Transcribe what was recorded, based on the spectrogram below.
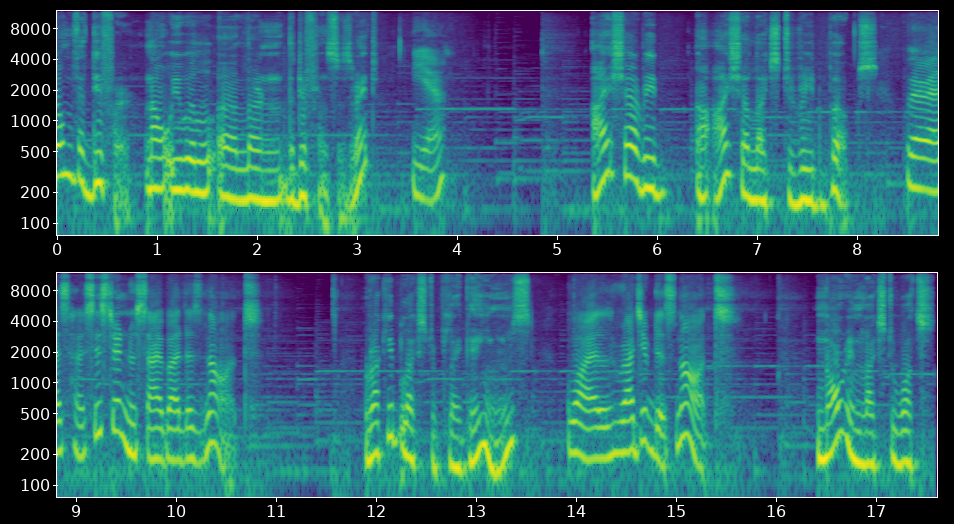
Don't they differ? Now we will uh, learn the differences, right? Yeah. Aisha read. Uh, Aisha likes to read books. Whereas her sister Nusaiba does not. Rakib likes to play games. While Rajib does not. Noreen likes to watch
